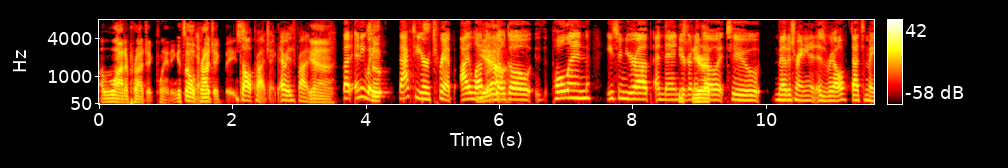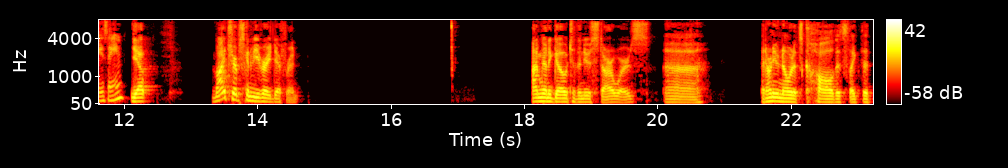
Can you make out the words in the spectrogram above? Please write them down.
a lot of project planning. It's all Yeah. project based. It's all project. Everything's project. Yeah. But anyway, So- back to your trip. I love Yeah. it. You'll go Poland, Eastern Europe, and then you're going to go to Mediterranean and Israel. That's amazing. Yep. My trip's going to be very different. I'm going to go to the new Star Wars. Uh, I don't even know what it's called. It's like the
